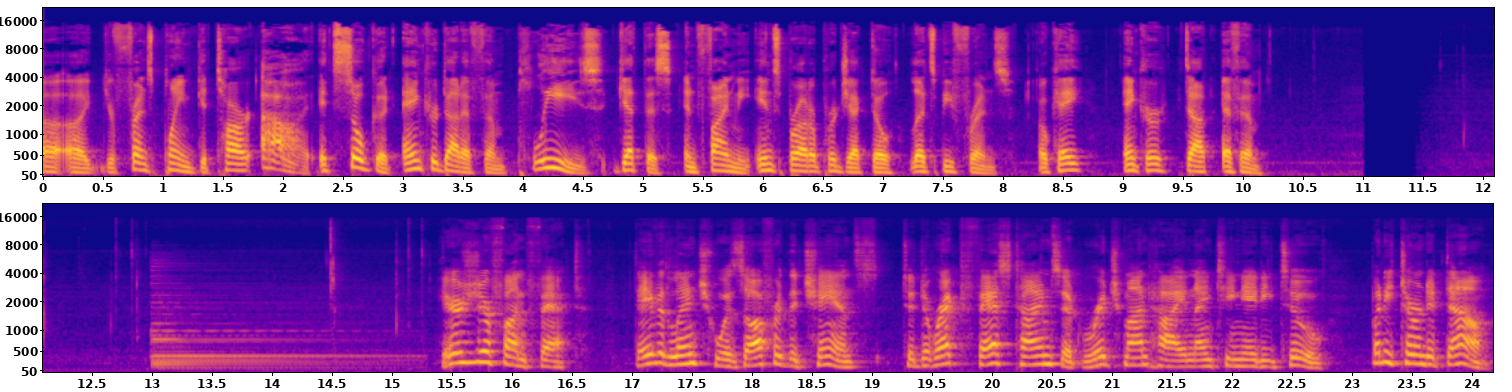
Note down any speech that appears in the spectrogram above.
uh, uh, your friends playing guitar. Ah, it's so good. Anchor.fm. Please get this and find me, Inspirato Projecto. Let's be friends, okay? Anchor.fm. Here's your fun fact David Lynch was offered the chance to direct Fast Times at Ridgemont High in 1982, but he turned it down,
